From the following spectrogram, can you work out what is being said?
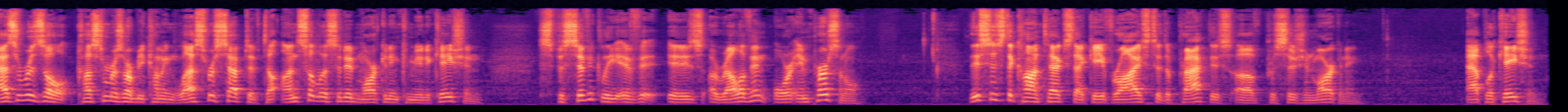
As a result, customers are becoming less receptive to unsolicited marketing communication, specifically if it is irrelevant or impersonal. This is the context that gave rise to the practice of precision marketing. Application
